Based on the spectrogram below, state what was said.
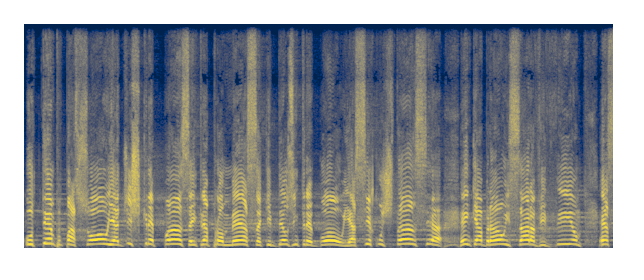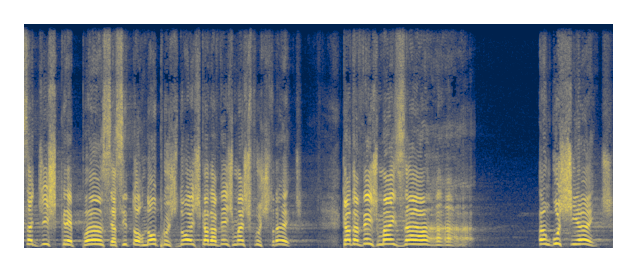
o tempo passou e a discrepância entre a promessa que Deus entregou e a circunstância em que Abraão e Sara viviam, essa discrepância se tornou para os dois cada vez mais frustrante, cada vez mais ah, angustiante.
